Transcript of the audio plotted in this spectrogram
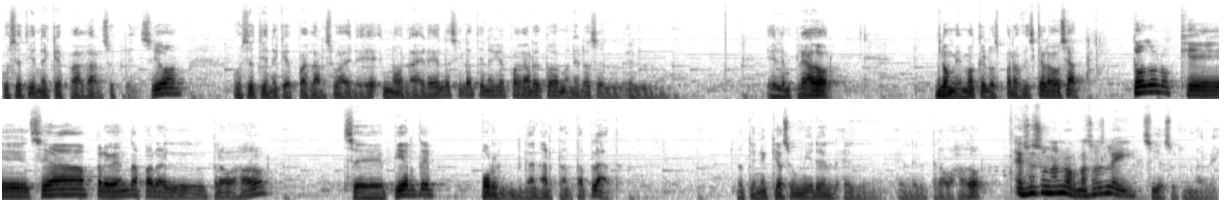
usted tiene que pagar su pensión, usted tiene que pagar su ARL. No, la ARL sí la tiene que pagar de todas maneras el, el empleador. Lo mismo que los parafiscales. O sea, todo lo que sea prebenda para el trabajador se pierde por ganar tanta plata. Lo tiene que asumir el, trabajador. ¿Eso es una norma, eso es ley? Sí, eso es una ley.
